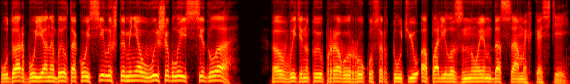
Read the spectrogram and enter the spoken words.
Удар Буяна был такой силы, что меня вышибло из седла, вытянутую правую руку с ртутью опалило зноем до самых костей.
